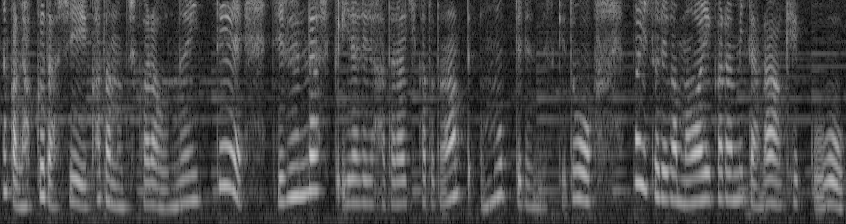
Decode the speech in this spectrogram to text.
なんか楽だし肩の力を抜いて自分らしくいられる働き方だなって思ってるんですけどやっぱりそれが周りから見たら結構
